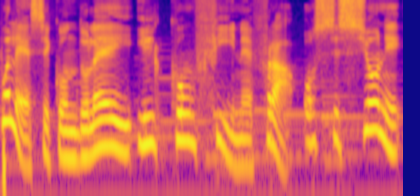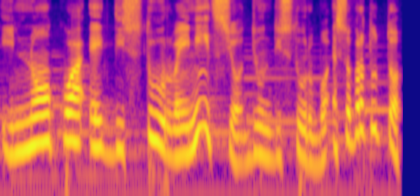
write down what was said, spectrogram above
Qual è secondo lei il confine fra ossessione innocua e disturbo, e inizio di un disturbo e soprattutto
